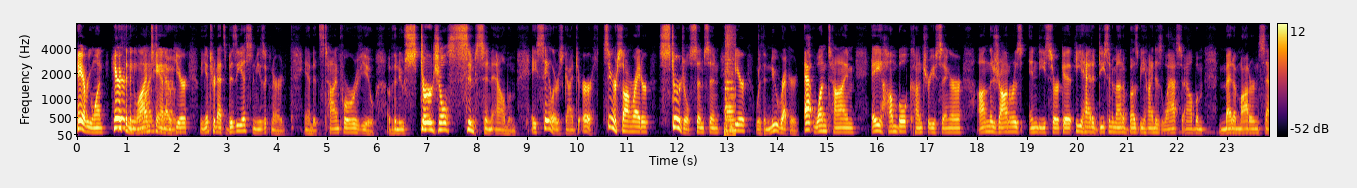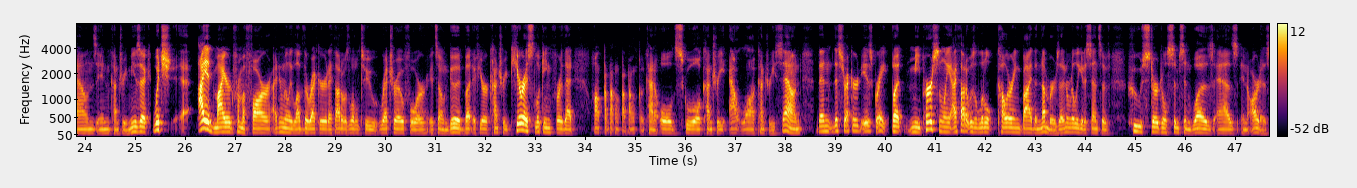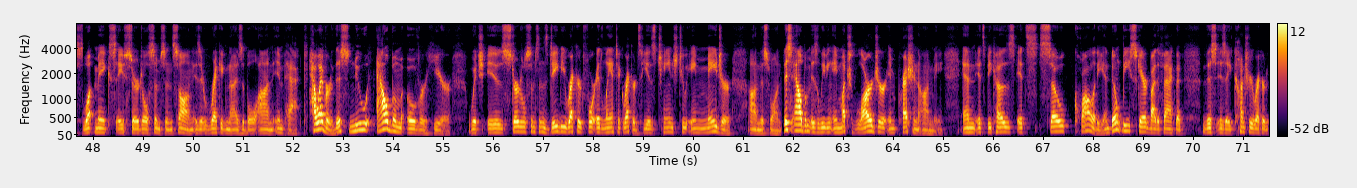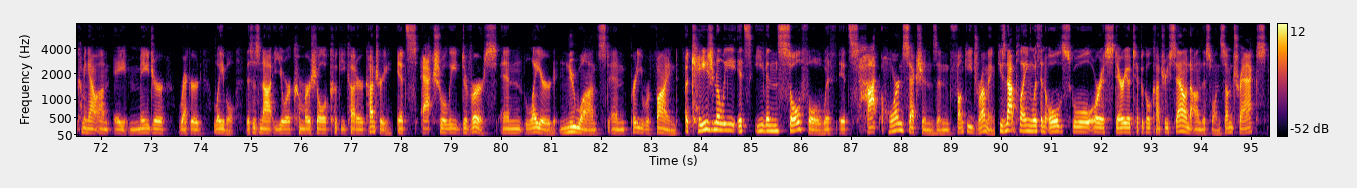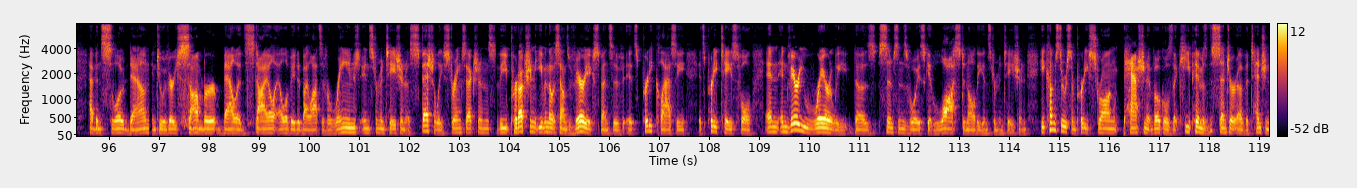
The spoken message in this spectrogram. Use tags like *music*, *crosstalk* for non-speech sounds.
Hey everyone, Anthony Fantano here, the internet's busiest music nerd, and it's time for a review of the new Sturgill Simpson album, A Sailor's Guide to Earth. Singer-songwriter Sturgill Simpson here with a new record. At one time, a humble country singer on the genre's indie circuit, he had a decent amount of buzz behind his last album, Metamodern Sounds in Country Music, which uh, I admired from afar. I didn't really love the record. I thought it was a little too retro for its own good, but if you're a country purist looking for that kind of old school country outlaw country sound, then this record is great. But me personally, I thought it was a little coloring by the numbers. I didn't really get a sense of who Sturgill Simpson was as an artist. What makes a Sturgill Simpson song? Is it recognizable on impact? However, this new album over here which is Sturgill Simpson's debut record for Atlantic Records. He has changed to a major on this one. This album is leaving a much larger impression on me, and it's because it's so quality. And don't be scared by the fact that this is a country record coming out on a major record label. This is not your commercial cookie cutter country. It's actually diverse and layered, nuanced, and pretty refined. Occasionally, it's even soulful with its hot horn sections and funky drumming. He's not playing with an old school or a stereotypical country sound on this one. Some tracks have been slowed down into a very somber ballad style, elevated by lots of arranged instrumentation, especially string sections. The production, even though it sounds very expensive, it's pretty classy, it's pretty tasteful, and, and very rarely does Simpson's voice get lost in all the instrumentation. He comes through some pretty strong, passionate vocals that keep him as the center of attention.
